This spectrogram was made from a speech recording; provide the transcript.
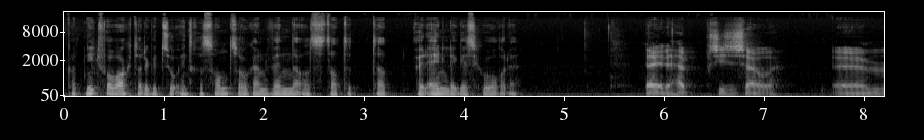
Ik had niet verwacht dat ik het zo interessant zou gaan vinden als dat het dat uiteindelijk is geworden. Nee, dat heb ik precies hetzelfde. Ehm,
